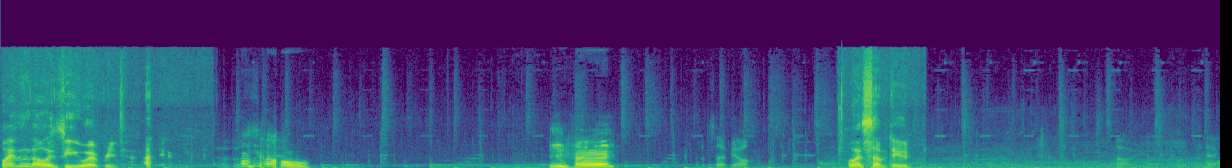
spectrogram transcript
Why is it always you every time? Oh no. Hey. What's up, y'all? What's up, dude? Oh, what the heck?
